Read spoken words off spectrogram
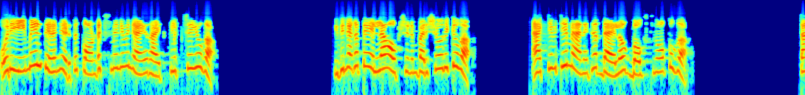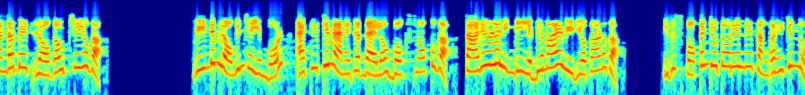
ഒരു ഇമെയിൽ തിരഞ്ഞെടുത്ത് കോണ്ടെക്സ്റ്റ് മെനുവിനായി റൈറ്റ് ക്ലിക്ക് ചെയ്യുക. ഇതിനകത്തെ എല്ലാ ഓപ്ഷനും പരിശോധിക്കുക. ആക്ടിവിറ്റി മാനേജർ ഡയലോഗ് ബോക്സ് നോക്കുക. തണ്ടർബേഡ് ലോഗ് ഔട്ട് ചെയ്യുക. വീണ്ടും ലോഗിൻ ചെയ്യുമ്പോൾ ആക്ടിവിറ്റി മാനേജർ ഡയലോഗ് ബോക്സ് നോക്കുക. താഴെയുള്ള ലിങ്കിൽ ലഭ്യമായ വീഡിയോ കാണുക. ഇത് സ്പോക്കൻ ട്യൂട്ടോറിയലിനെ സംഗ്രഹിക്കുന്നു.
